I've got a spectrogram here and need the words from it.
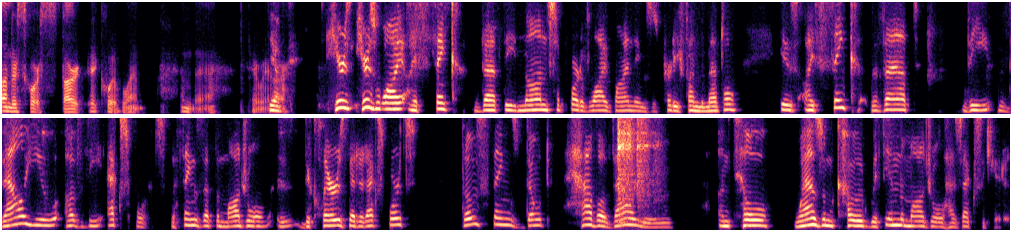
underscore start equivalent in there. Here we Yeah. are. Here's, here's why I think that the non-support of live bindings is pretty fundamental, is I think that the value of the exports, the things that the module is, declares that it exports, those things don't have a value until WASM code within the module has executed.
